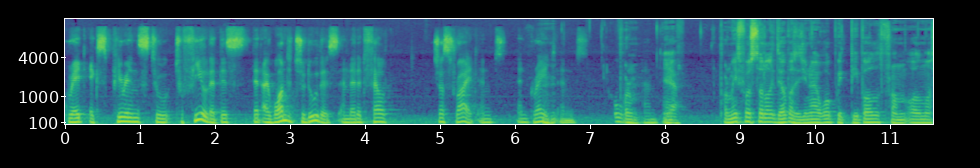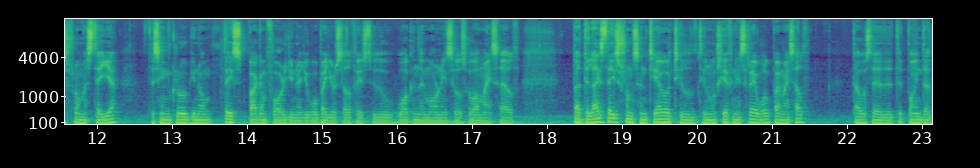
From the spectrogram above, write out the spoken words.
great experience to to feel that this that I wanted to do this and that it felt just right and and great mm-hmm. and, cool. For, and yeah. yeah. For me, it was totally the opposite. You know, I walk with people from almost from Estella, the same group. You know, days back and forth. You know, you walk by yourself. I used to do walk in the mornings also by myself. But the last days from Santiago till till Muxía Finisterre, I walk by myself. That was the, the, the point that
